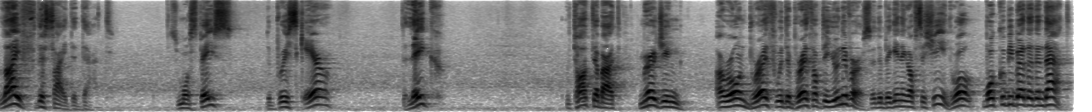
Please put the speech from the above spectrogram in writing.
Life decided that. It's more space, the brisk air, the lake. We talked about merging our own breath with the breath of the universe at the beginning of Sesshin. Well, what could be better than that?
